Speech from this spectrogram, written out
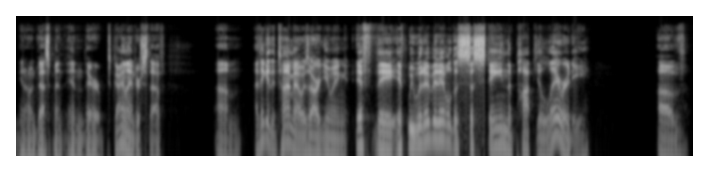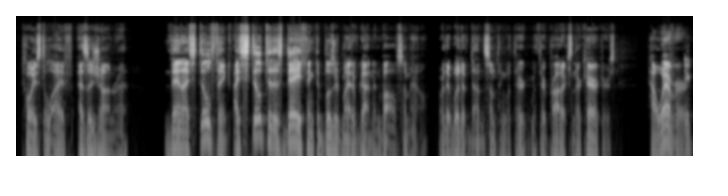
you know, investment in their Skylander stuff. Um, I think at the time I was arguing if they if we would have been able to sustain the popularity of Toys to Life as a genre, then I still think I still to this day think that Blizzard might have gotten involved somehow, or they would have done something with their with their products and their characters. However, It-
